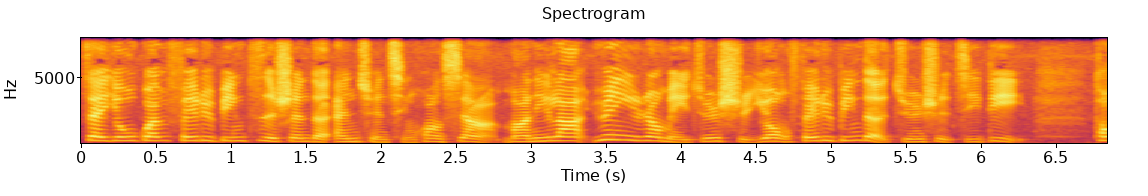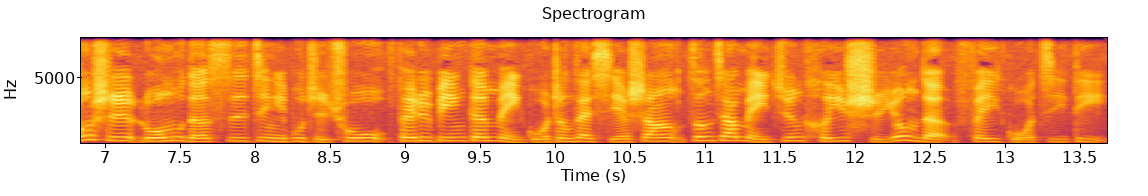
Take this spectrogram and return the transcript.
在攸关菲律宾自身的安全情况下，马尼拉愿意让美军使用菲律宾的军事基地。同时，罗穆德斯进一步指出，菲律宾跟美国正在协商增加美军可以使用的菲国基地。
